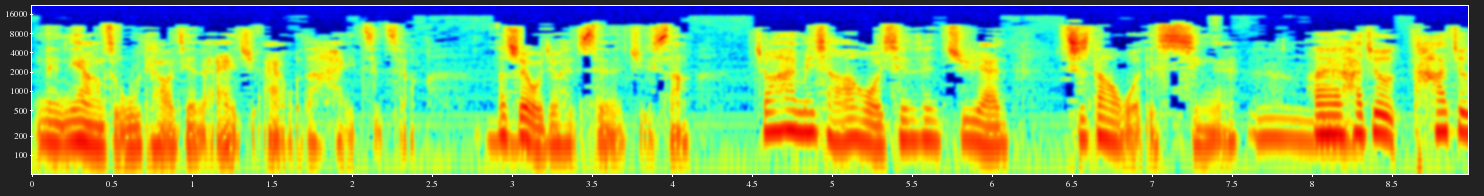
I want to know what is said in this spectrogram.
那那样子无条件的爱去爱我的孩子这样。那所以我就很深的沮丧，就还没想到我先生居然。”知道我的心哎，嗯，哎，他就他就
